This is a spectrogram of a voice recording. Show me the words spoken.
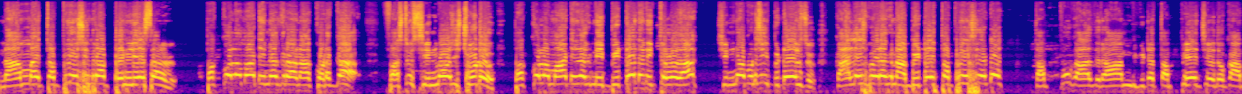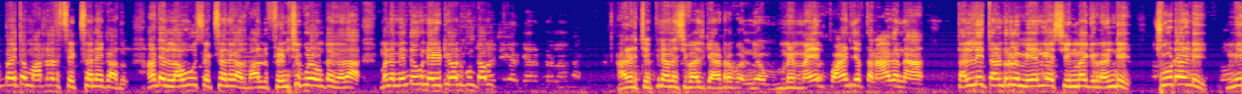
నా అమ్మాయి తప్పు చేసింది నా పెళ్ళి చేస్తాడు పక్కల మాట వినకరా నా కొడక. ఫస్ట్ సినిమా వచ్చి చూడు. పక్కల మాట వినక. నీ బిడ్డ నీకు తెలియదా? చిన్నప్పటి నుంచి బిడ్డ తెలుసు. కాలేజ్ పోయినాక నా బిడ్డ తప్పు చేసిందంటే తప్పు కాదురా మీ బిడ్డ తప్పే చేయదు. ఒక అబ్బాయితో మాట్లాడే సెక్స్ అనే కాదు. అంటే లవ్ సెక్స్ అనే కాదు. వాళ్ళు ఫ్రెండ్షిప్ కూడా ఉంటాయి కదా. మనం ఎందుకు నెగిటివ్ అనుకుంటాం? అలాంటి చెప్పినా శివాజీ క్యారెక్టర్ మెయిన్ పాయింట్ చెప్తాను. ఆగన్నా. తల్లిదండ్రులు మెయిన్గా సినిమాకి రండి. చూడండి మీ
